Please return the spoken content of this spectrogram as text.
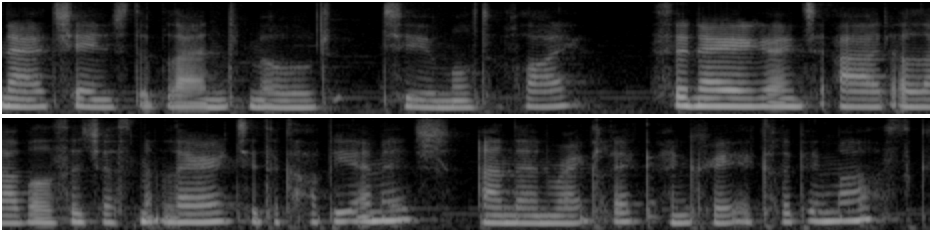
Now change the blend mode to multiply. So now you're going to add a levels adjustment layer to the copy image and then right click and create a clipping mask.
